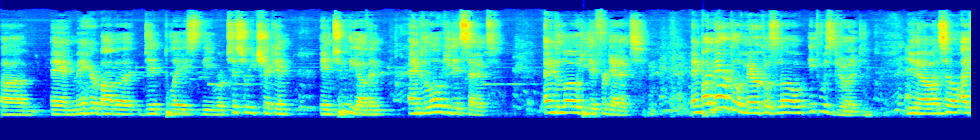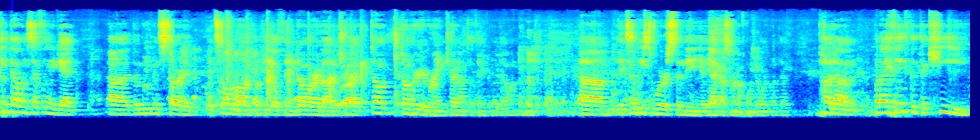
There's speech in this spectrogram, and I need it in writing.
Um, and Meher Baba did place the rotisserie chicken into the oven, and lo, he did set it. And lo, he did forget it. And by miracle of miracles, lo, it was good. You know, and so I think that one's definitely a get. Uh, the movement started. It's an old Ron Popeil thing. Don't worry about it. Try don't don't hurt your brain. Try not to think about that one. Um, it's at least worse than the uh, yeah, Smirnoff one. Don't worry about that. But um, but I think that the key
